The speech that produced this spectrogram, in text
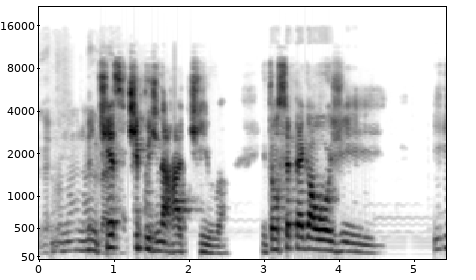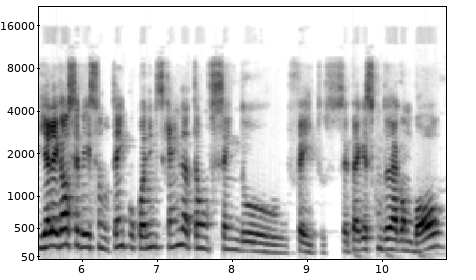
É, não, não tinha esse tipo de narrativa. Então você pega hoje. E, e, é legal você ver isso no tempo com animes que ainda estão sendo feitos. Você pega isso com Dragon Ball,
